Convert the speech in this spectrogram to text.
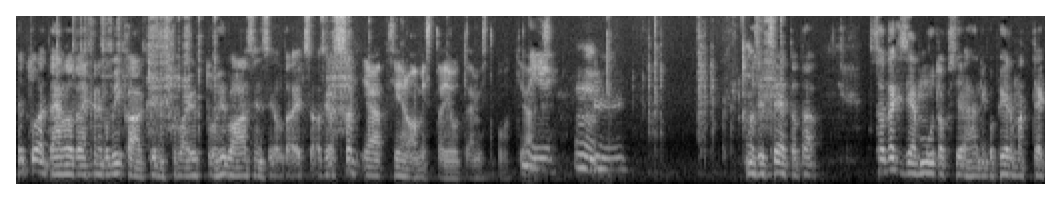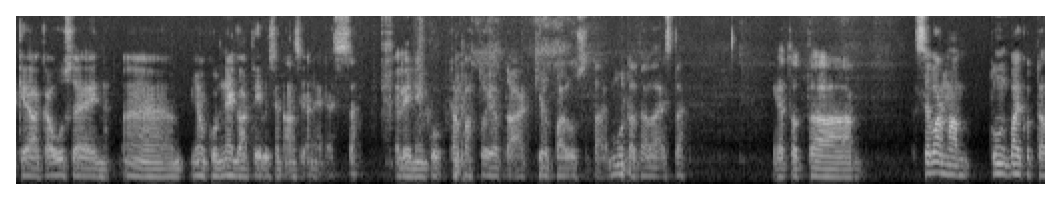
Nyt tulee tähän tuota ehkä niin vikaan kiinnostava juttu, hyvä asensilta itse asiassa. Ja siihen omistajuuteen, mistä puhuttiin niin. Mm. Mm. No sitten se, että tota, strategisia muutoksia niin firmat tekee aika usein ää, jonkun negatiivisen asian edessä. Eli niin kuin tapahtuu jotain kilpailussa tai muuta tällaista. Ja tota, se varmaan vaikuttaa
